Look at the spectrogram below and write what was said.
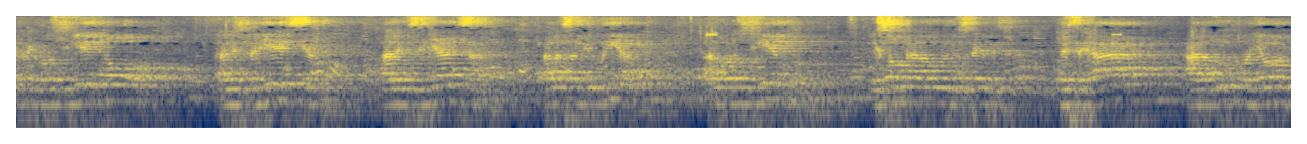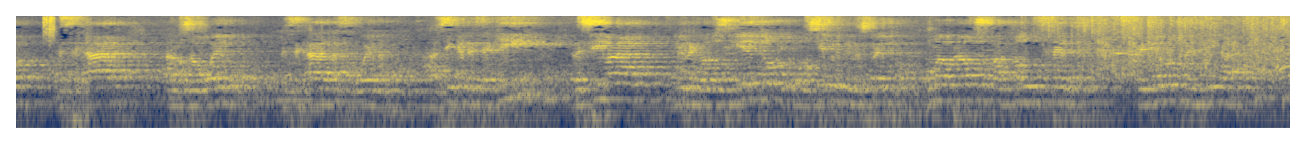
el reconocimiento a la experiencia, a la enseñanza, a la sabiduría conocimiento que son cada uno de ustedes. Festejar al adulto mayor, festejar a los abuelos, festejar a las abuelas. Así que desde aquí reciban mi reconocimiento y como siempre mi respeto. Un aplauso para todos ustedes. Que Dios los bendiga.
